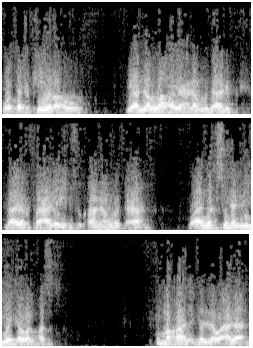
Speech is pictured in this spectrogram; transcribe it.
وتفكيره لأن الله يعلم ذلك لا يخفى عليه سبحانه وتعالى. وأن يحسن النية والقصد. ثم قال جل وعلا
